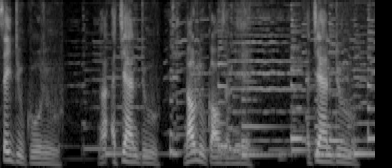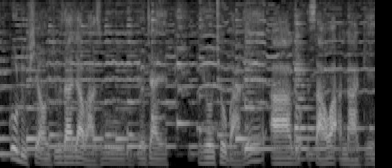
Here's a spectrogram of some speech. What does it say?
စိတ်တူကိုယ်တူနော်အကြံတူနောက်လူကောင်းစမင်းအကြံတူကိုလူဖြစ်အောင်ကြိုးစားကြပါစို့လို့ပြောကြရင်ဒီလိုချုပ်ပါတယ်အားလုံးအစာဝအနာကင်း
